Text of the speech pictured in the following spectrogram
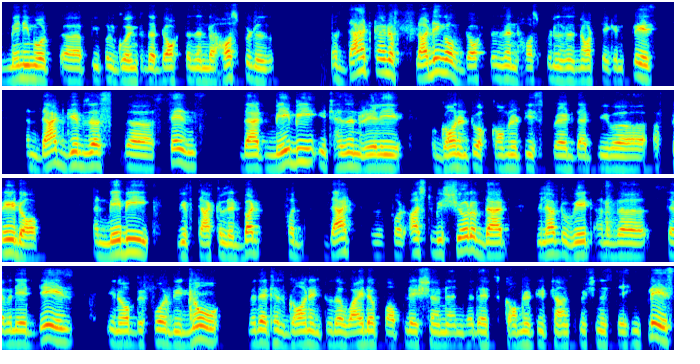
many more uh, people going to the doctors and the hospitals. But that kind of flooding of doctors and hospitals has not taken place. And that gives us the sense that maybe it hasn't really gone into a community spread that we were afraid of. And maybe we've tackled it. But for that, for us to be sure of that, we'll have to wait another seven, eight days, you know, before we know whether it has gone into the wider population and whether its community transmission is taking place.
